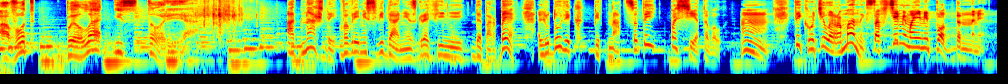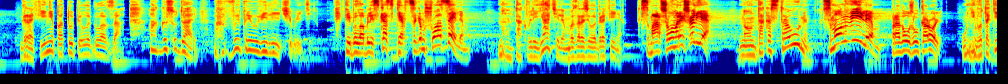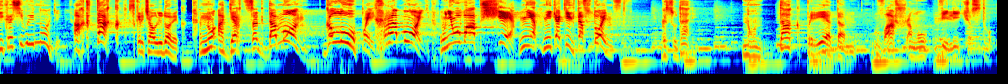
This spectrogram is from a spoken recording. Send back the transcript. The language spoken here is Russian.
А вот была история Однажды во время свидания с графиней де Парбе Людовик XV посетовал «М, «Ты крутила романы со всеми моими подданными!» Графиня потупила глаза «Ах, государь, вы преувеличиваете!» «Ты была близка с герцогом Шуазелем!» «Но он так влиятелен!» — возразила графиня «С маршалом Ришелье!» «Но он так остроумен!» «С Монвилем!» — продолжил король «У него такие красивые ноги!» «Ах так!» — скричал Людовик «Ну а герцог Дамон! Глупый, хромой! У него вообще нет никаких достоинств!» «Государь, но он так предан вашему величеству!»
